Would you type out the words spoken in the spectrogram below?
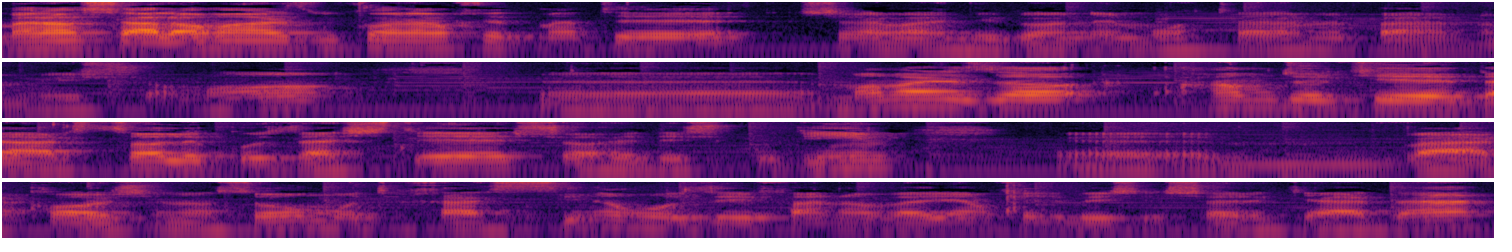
من سلام عرض می کنم خدمت شنوندگان محترم برنامه شما. ما مرزا همونطور که در سال گذشته شاهدش بودیم و کارشناسا و متخصصین حوزه فناوری هم خیلی بهش اشاره کردن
